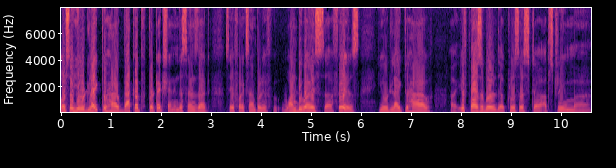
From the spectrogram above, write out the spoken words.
Also you would like to have backup protection in the sense that say for example, if one device uh, fails you would like to have uh, if possible the closest uh, upstream uh,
